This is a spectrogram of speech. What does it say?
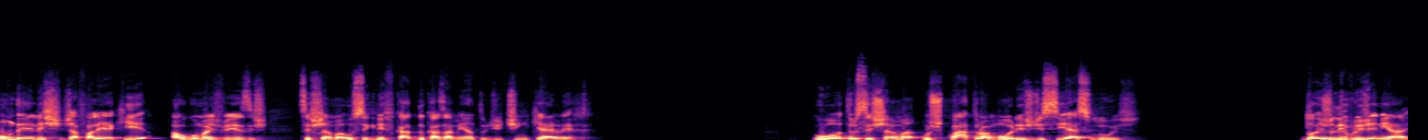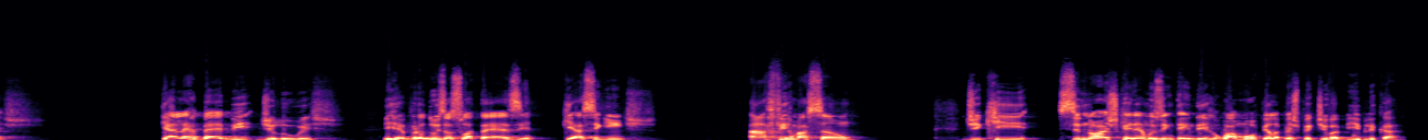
Um deles, já falei aqui algumas vezes, se chama O Significado do Casamento, de Tim Keller. O outro se chama Os Quatro Amores, de C.S. Lewis. Dois livros geniais. Keller bebe de Lewis e reproduz a sua tese, que é a seguinte: a afirmação de que se nós queremos entender o amor pela perspectiva bíblica,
